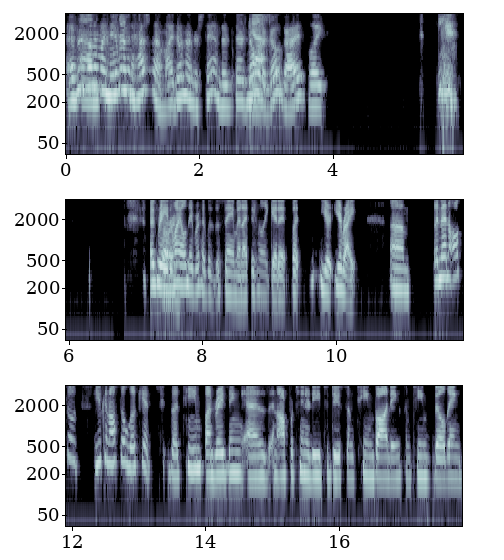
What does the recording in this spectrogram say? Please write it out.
Everyone um, in my neighborhood has them. I don't understand. There, there's nowhere yeah. to go, guys. Like, agreed. Sorry. My old neighborhood was the same, and I didn't really get it. But you're you're right. Um, and then also, you can also look at the team fundraising as an opportunity to do some team bonding, some team building,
